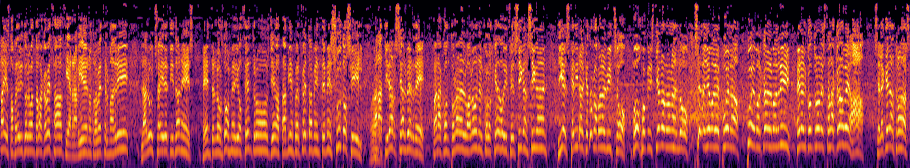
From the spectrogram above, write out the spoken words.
Ahí está Pedrito. Levanta la cabeza. Cierra bien otra vez el Madrid. La lucha ahí de titanes entre los dos mediocentros. Llega también perfectamente Mesut Özil Bueno. para tirarse al verde. Para controlar el balón. El colegiado dice sigan, sigan. Y es que dirá el que toca para el bicho. Ojo Cristiano Ronaldo. Se la lleva de fuera. Puede marcar el Madrid. En el control está la clave. Ah, se le queda atrás.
